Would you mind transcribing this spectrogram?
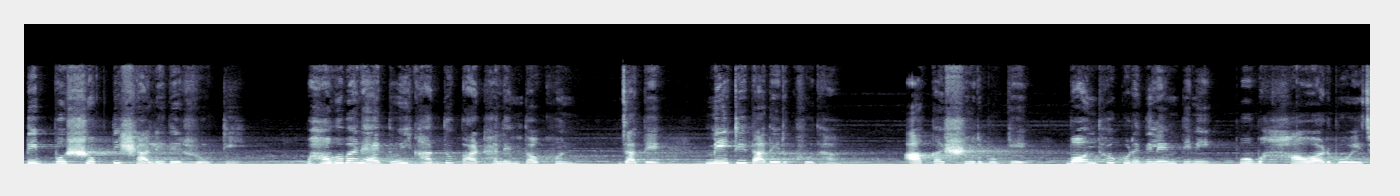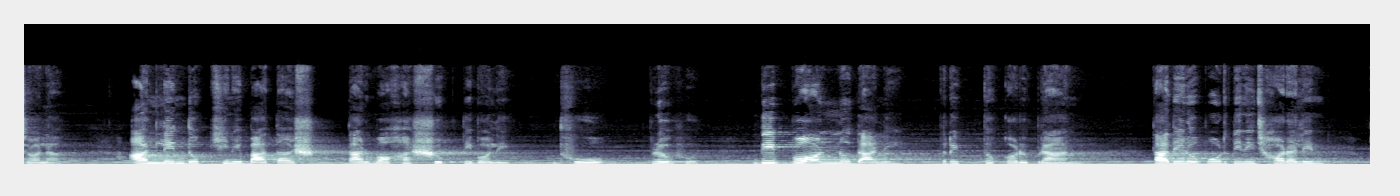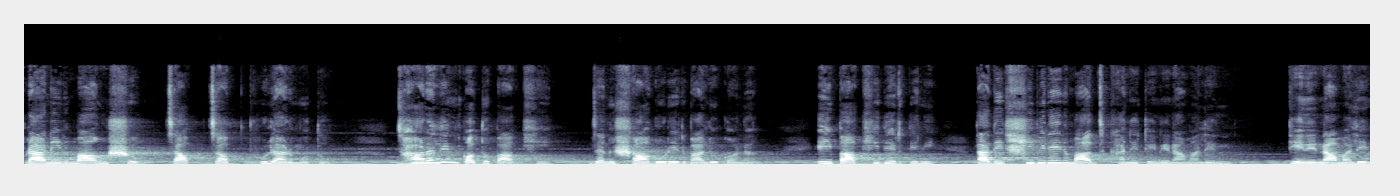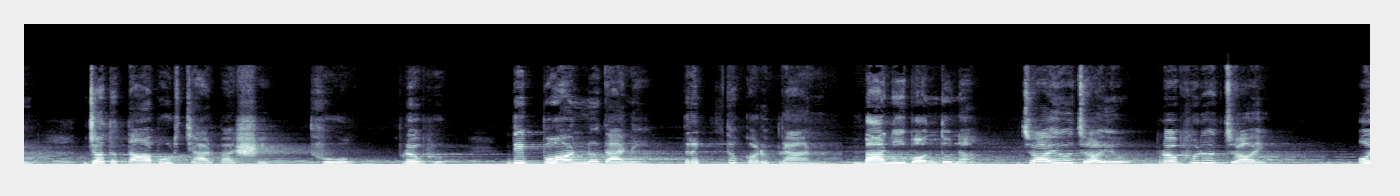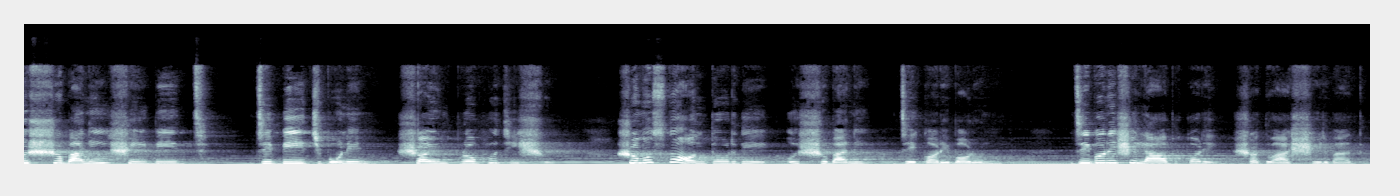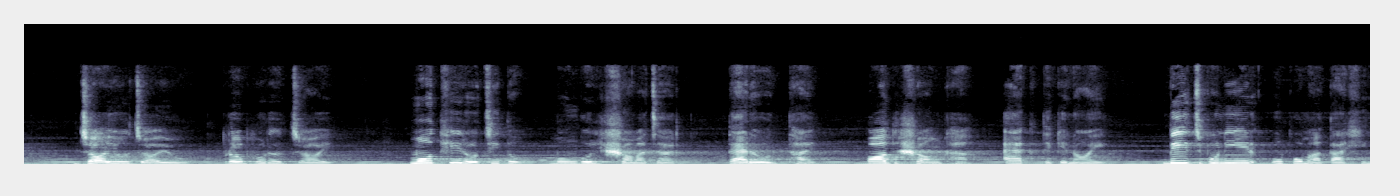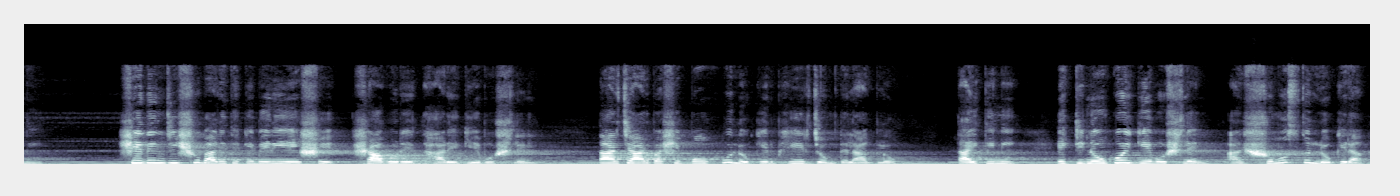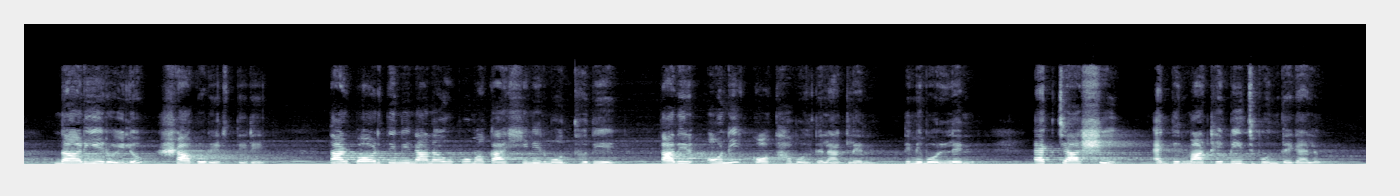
দিব্য শক্তিশালীদের রুটি। ভগবান এতই খাদ্য পাঠালেন তখন যাতে মেটে তাদের ক্ষুধা। আকাশের বুকে বন্ধ করে দিলেন তিনি পূব হাওয়ার বয়ে চলা। আনলেন দক্ষিণে বাতাস, তার মহাশক্তি বলে, ধুয়ো প্রভু, দিব্য অন্ন দানে তৃপ্ত কর প্রাণ। তাদের ওপর তিনি ঝরালেন প্রাণীর মাংস চাপ চাপ ধুলার মতো। ঝরালেন কত পাখি যেন সাগরের বালুকণা। এই পাখিদের তিনি তাদের শিবিরের মাঝখানে টেনে নামালেন। টেনে নামালেন যত তাঁবুর চারপাশে, ধুয়ো, প্রভু, দিব্য অন্ন দানে তৃপ্ত কর প্রাণ। বাণী বন্দনা, জয় জয়, প্রভুর জয়। ঐশ্ববাণী সেই বীজ, যে বীজ বোনেন স্বয়ং প্রভু যিশু। সমস্ত অন্তর দিয়ে ঐশ্ববাণী যে করে বরণ, জীবনে সে লাভ করে শত আশীর্বাদ। জয় জয়, প্রভুর জয়। মথি রচিত মঙ্গল সমাচার, তেরো অধ্যায়, পদ সংখ্যা এক থেকে নয়। বীজ বুনিয়ের উপমা কাহিনী। সেদিন যিশু বাড়ি থেকে বেরিয়ে এসে সাগরের ধারে গিয়ে বসলেন। তার চারপাশে বহু লোকের ভিড় জমতে লাগল। তাই তিনি একটি নৌকোয় গিয়ে বসলেন আর সমস্ত লোকেরা দাঁড়িয়ে রইল সাগরের তীরে। তারপর তিনি নানা উপমা কাহিনীর মধ্য দিয়ে তাদের অনেক কথা বলতে লাগলেন। তিনি বললেন, এক চাষি একদিন মাঠে বীজ বুনতে গেল।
